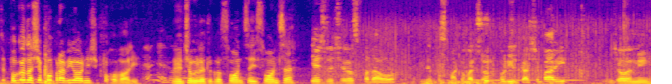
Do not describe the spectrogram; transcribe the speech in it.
Ty, pogoda się poprawiła, oni się pochowali. Nie, Ciągle tylko słońce i słońce. Nieźle się rozpadało. Idę posmakować żurku, Lilka się bawi. Wziąłem jej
